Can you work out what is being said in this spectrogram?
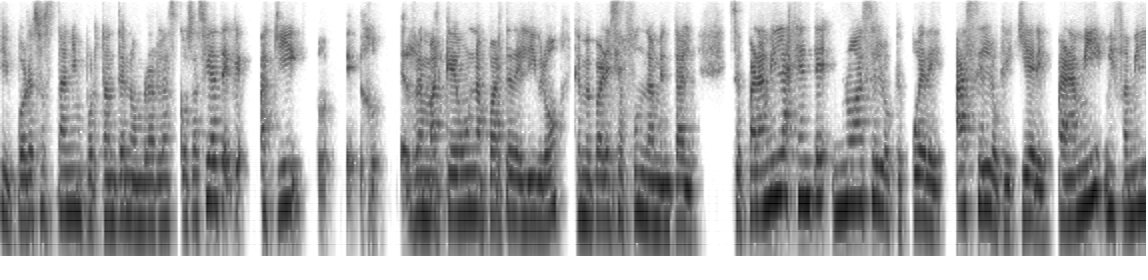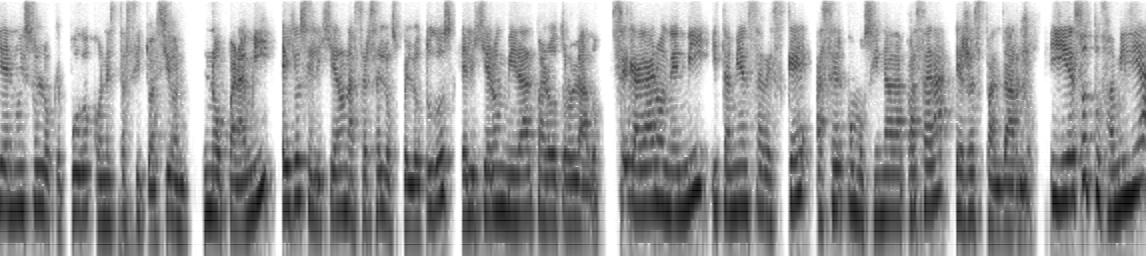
Sí, por eso es tan importante nombrar las cosas. Fíjate que aquí eh, remarqué una parte del libro que me parecía fundamental. Para mí la gente no hace lo que puede, hace lo que quiere. Para mí mi familia no hizo lo que pudo con esta situación. No, para mí ellos eligieron hacerse los pelotudos, eligieron mirar para otro lado. Se cagaron en mí y también sabes qué, hacer como si nada pasara es respaldarlo. Y eso tu familia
